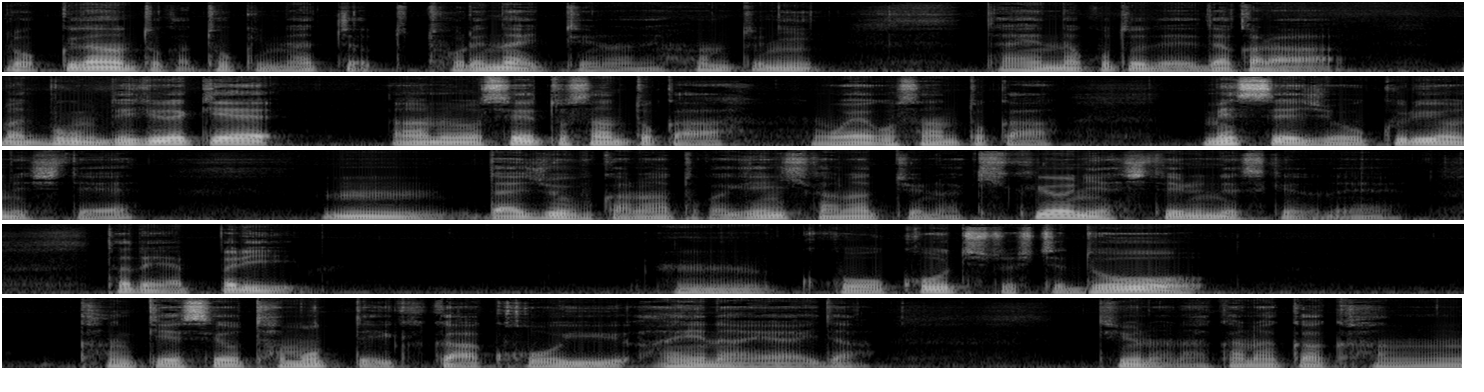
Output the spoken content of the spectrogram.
ロックダウンとか特になっちゃうと取れないっていうのはね本当に大変なことでだから、まあ、僕もできるだけあの生徒さんとか親御さんとかメッセージを送るようにしてうん、大丈夫かなとか元気かなっていうのは聞くようにはしてるんですけどね。ただやっぱり、うん、こうコーチとしてどう関係性を保っていくかこういう会えない間っていうのはなかなか考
